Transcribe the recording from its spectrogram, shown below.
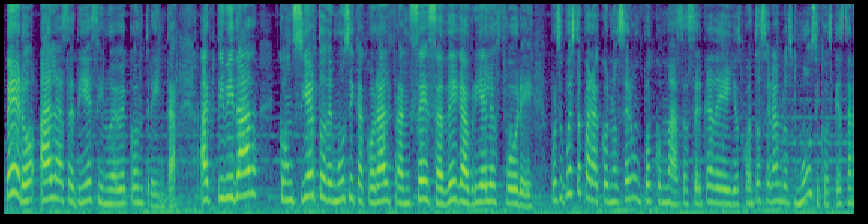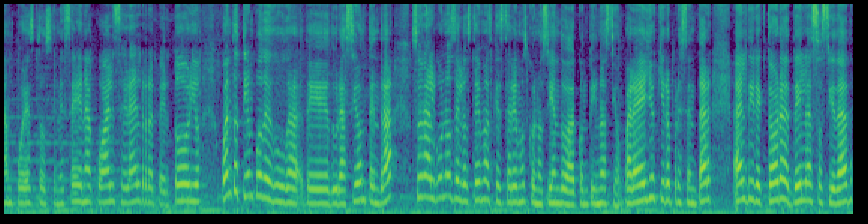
pero a las 19.30. Actividad concierto de música coral francesa de Gabriele Fauré. Por supuesto, para conocer un poco más acerca de ellos, cuántos serán los músicos que estarán puestos en escena, cuál será el repertorio, cuánto tiempo de, de duración tendrá, son algunos de los temas que estaremos conociendo a continuación. Para ello, quiero presentar al director de la Sociedad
